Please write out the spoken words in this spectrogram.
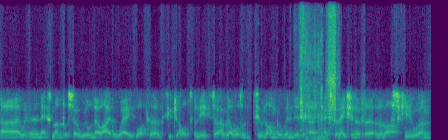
uh, within the next month or so, we'll know either way what uh, the future holds for Leeds. So I hope that wasn't too long a winded uh, explanation of the, of the last few um,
